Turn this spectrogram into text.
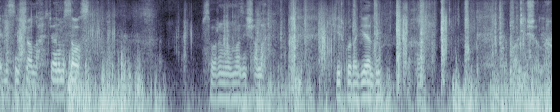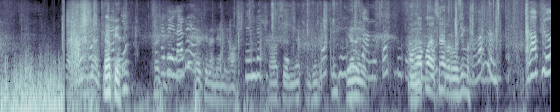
Hayırlısı inşallah. Canımız sağ olsun. Sorun olmaz inşallah. Kirko'da geldim. Bakalım. Yapalım inşallah. Ne yapıyorsun? Hadi lan. Benim de Yani- Ama bu asaya bir rozim var. Ne yapıyor?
